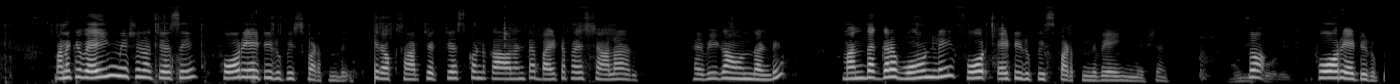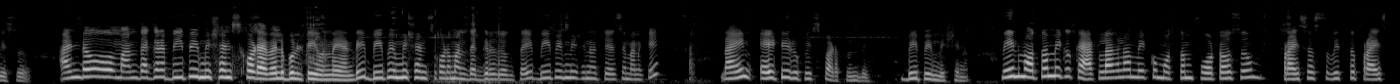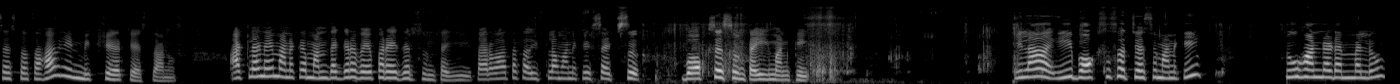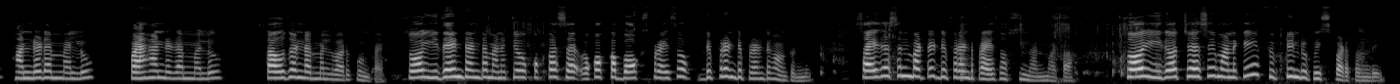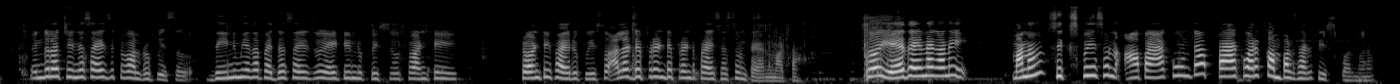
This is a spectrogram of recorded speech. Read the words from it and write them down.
మనకి వేయింగ్ మిషన్ వచ్చేసి ఫోర్ ఎయిటీ రూపీస్ పడుతుంది. మీరు ఒకసారి చెక్ చేసుకోండి కావాలంటే బయట ప్రైస్ చాలా హెవీగా ఉందండి. మన దగ్గర ఓన్లీ ఫోర్ ఎయిటీ రూపీస్ పడుతుంది weighing machine. So four eighty rupees. And మన దగ్గర బీపీ మిషన్స్ కూడా అవైలబిలిటీ ఉన్నాయండి. బీపీ మిషన్స్ కూడా మన దగ్గర దొరుకుతాయి. బీపీ మిషన్ వచ్చేసి మనకి నైన్ ఎయిటీ రూపీస్ పడుతుంది బీపీ మిషన్ నేను మొత్తం మీకు క్యాటలాగ్లో మీకు మొత్తం ఫొటోస్ ప్రైసెస్ విత్ ప్రైసెస్తో సహా నేను మీకు షేర్ చేస్తాను. అట్లనే మనకి మన దగ్గర వేపరైజర్స్ ఉంటాయి. తర్వాత ఇట్లా మనకి సెట్స్ బాక్సెస్ ఉంటాయి మనకి. ఇలా ఈ బాక్సెస్ వచ్చేసి మనకి two hundred ML hundred ML five hundred ML thousand ML వరకు ఉంటాయి. సో ఇదేంటంటే మనకి ఒక్కొక్క సై- ఒక్కొక్క బాక్స్ ప్రైస్ డిఫరెంట్ డిఫరెంట్గా ఉంటుంది. సైజెస్ని బట్టి డిఫరెంట్ ప్రైస్ వస్తుంది అనమాట సో ఇది వచ్చేసి మనకి ఫిఫ్టీన్ రూపీస్ పడుతుంది. ఇందులో చిన్న సైజు ట్వెల్వ్ రూపీస్ దీని మీద పెద్ద size eighteen rupees twenty twenty five rupees అలా డిఫరెంట్ డిఫరెంట్ ప్రైసెస్ ఉంటాయి అన్నమాట సో ఏదైనా కానీ మనం సిక్స్ పీస్ ఆ ప్యాక్ ఉంటే ఆ ప్యాక్ వరకు కంపల్సరీ తీసుకోవాలి మనం.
